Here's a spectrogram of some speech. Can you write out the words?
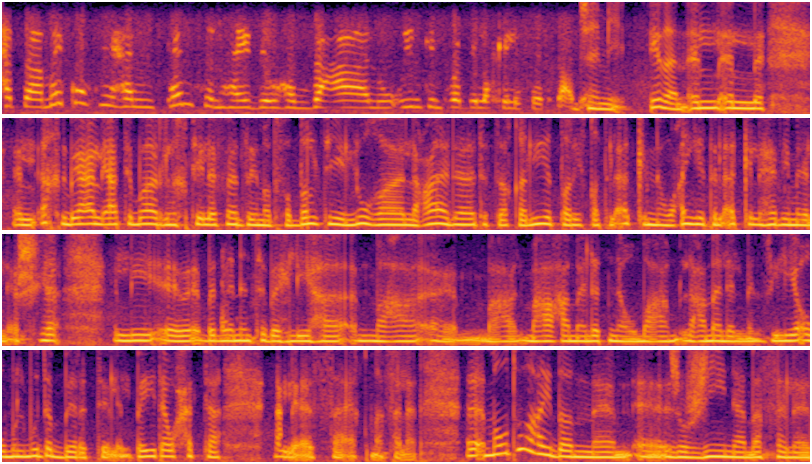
حتى ما يكون في هالتنشن هيدي وهالزعل ويمكن تودي لخلافات بعدين. جميل. اذا ال ال الأخذ بعين الاعتبار الاختلافات زي ما تفضلتي اللغة العادات التقاليد طريقة الأكل نوعية الأكل هذه من الأشياء اللي آه، بدنا ننتبه لها مع آه، مع مع عملتنا ومع العماله المنزليه أو من البيت أو حتى السائق مثلا. آه، موضوع أيضا جورجينا مثلا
